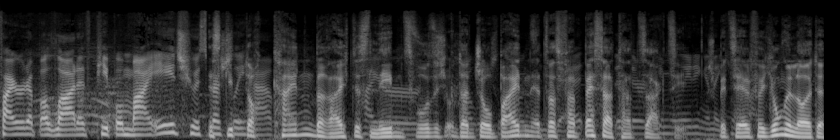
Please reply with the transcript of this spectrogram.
fired up a lot of people my age who especially Es gibt doch keinen Bereich des Lebens, wo sich unter Joe Biden etwas verbessert hat, sagt sie. Speziell für junge Leute.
